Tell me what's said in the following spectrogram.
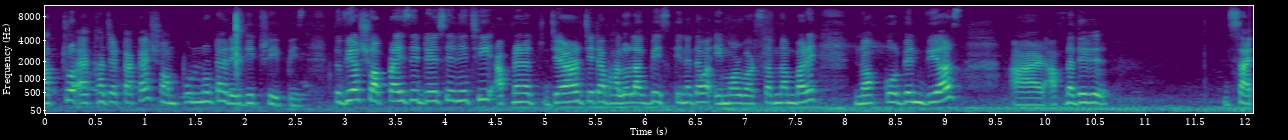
মাত্র এক হাজার টাকায় সম্পূর্ণটা রেডি থ্রি পিস তো ভিওর সব প্রাইসে ড্রেস এনেছি। আপনারা যার যেটা ভালো লাগবে স্ক্রিনে দেওয়া এমর হোয়াটসঅ্যাপ নাম্বারে নক করবেন ভিয়ার্স আর আপনাদের সাইজ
